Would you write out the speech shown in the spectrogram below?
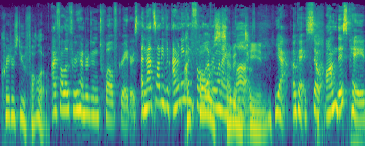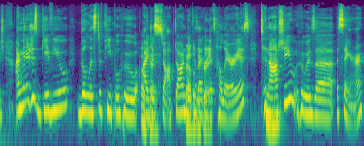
creators do you follow? I follow 312 creators, and that's not even. I don't even I follow, follow everyone I love. Yeah. Okay. So on this page, I'm gonna just give you the list of people who I just stopped on That'll because be I think great. Mm-hmm. it's hilarious. Tanashi, who is a, a singer,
